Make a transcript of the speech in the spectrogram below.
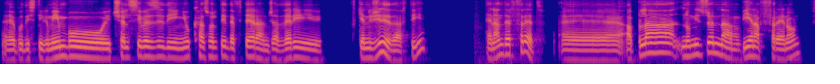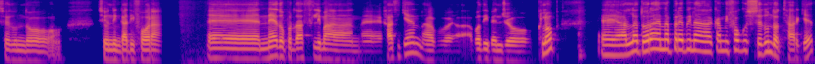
Ε, από τη στιγμή που η Chelsea παίζει τη Newcastle τη Δευτέρα και αδέρει φκενιζίνη Τετάρτη, είναι under threat. Ε, απλά νομίζω να μπει ένα φρένο σε, το, σε την κατηφόρα ε, ναι, το πρωτάθλημα ε, χάθηκε από, από ό,τι είπε και ο Κλόπ. Ε, αλλά τώρα να πρέπει να κάνει focus σε δουν το target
